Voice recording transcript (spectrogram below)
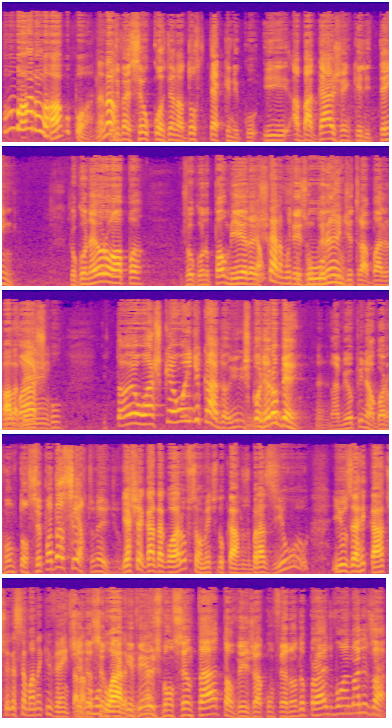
Vamos embora logo, pô. Não é não? Ele vai ser o coordenador técnico e a bagagem que ele tem, jogou na Europa, jogou no Palmeiras, é um cara muito fez culto, um grande trabalho no Vasco. Bem então eu acho que é um indicado. Escolheram bem, é. na minha opinião. Agora vamos torcer para dar certo, né, Edil? E a chegada agora, oficialmente, do Carlos Brasil e o Zé Ricardo chega semana que vem. Tá chega semana árabe, que vem, né? eles vão sentar, talvez já com o Fernando Prade, vão analisar.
